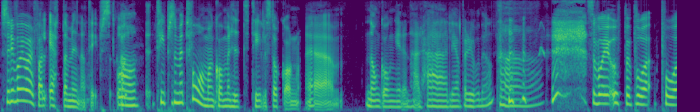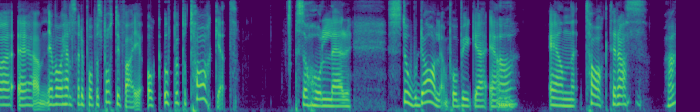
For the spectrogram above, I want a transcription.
Så det var i varje fall ett av mina tips. Och Ja. Tips nummer två om man kommer hit till Stockholm eh, någon gång i den här härliga perioden. så var jag uppe på, på eh, jag var och hälsade på på Spotify och uppe på taket så håller Stordalen på att bygga en, Ja. en takterrass Va?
